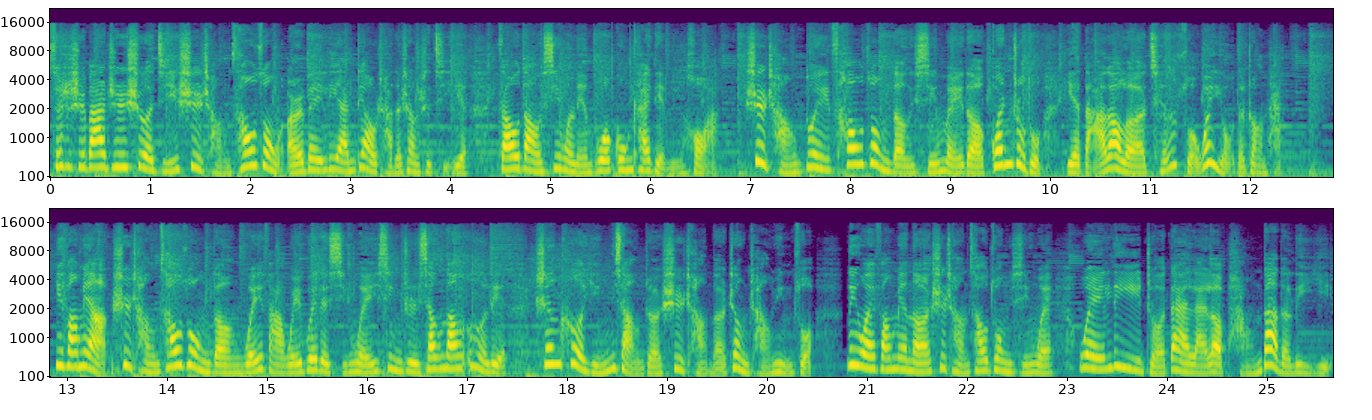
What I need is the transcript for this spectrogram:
随着十八只涉及市场操纵而被立案调查的上市企业遭到新闻联播公开点名后啊，市场对操纵等行为的关注度也达到了前所未有的状态。一方面啊，市场操纵等违法违规的行为性质相当恶劣，深刻影响着市场的正常运作；另外一方面呢，市场操纵行为为利益者带来了庞大的利益。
